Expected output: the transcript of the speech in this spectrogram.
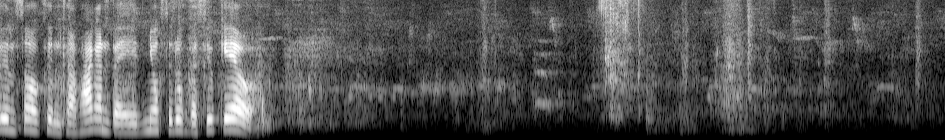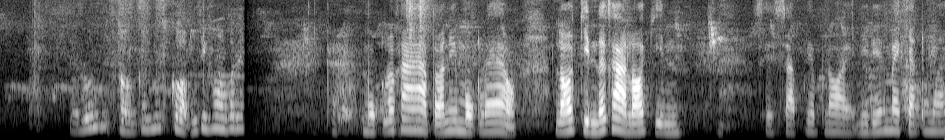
ตื่นเศร้าขึ้นค่ะพากันไปยกสะดุ้งปลาซิวแก้วแต่รุ่นสองกันมันกรอบมันที่ห่อบ่ได้ค่ะหมกแล้วค่ะ ตอนนี้หมกแล้วล้อกินแล้วค่ะล้อกิน เสร็จสับเรียบร้อย นี่เด่นไม่กัดลงมา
